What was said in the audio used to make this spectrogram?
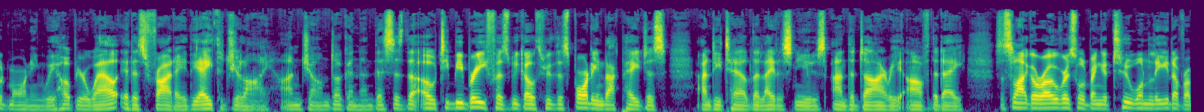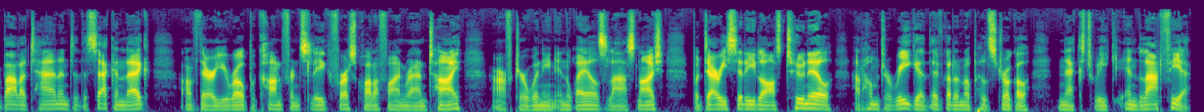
Good morning. We hope you're well. It is Friday, the 8th of July. I'm John Duggan, and this is the OTB Brief as we go through the sporting back pages and detail the latest news and the diary of the day. So, Sligo Rovers will bring a 2 1 lead over Bala Town into the second leg of their Europa Conference League first qualifying round tie after winning in Wales last night. But Derry City lost 2 0 at home to Riga. They've got an uphill struggle next week in Latvia.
